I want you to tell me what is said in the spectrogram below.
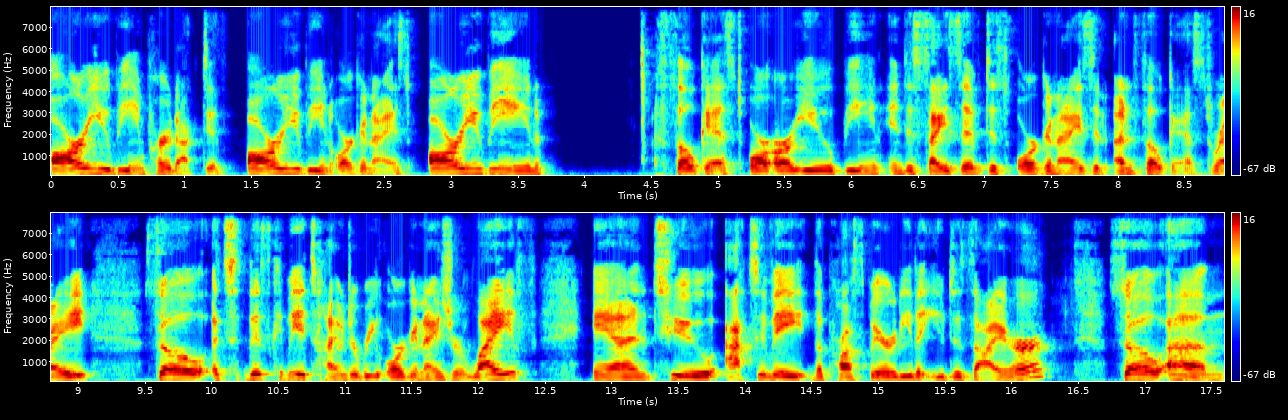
are you being productive? Are you being organized? Are you being focused or are you being indecisive, disorganized, and unfocused, right? So this could be a time to reorganize your life and to activate the prosperity that you desire. So, um,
